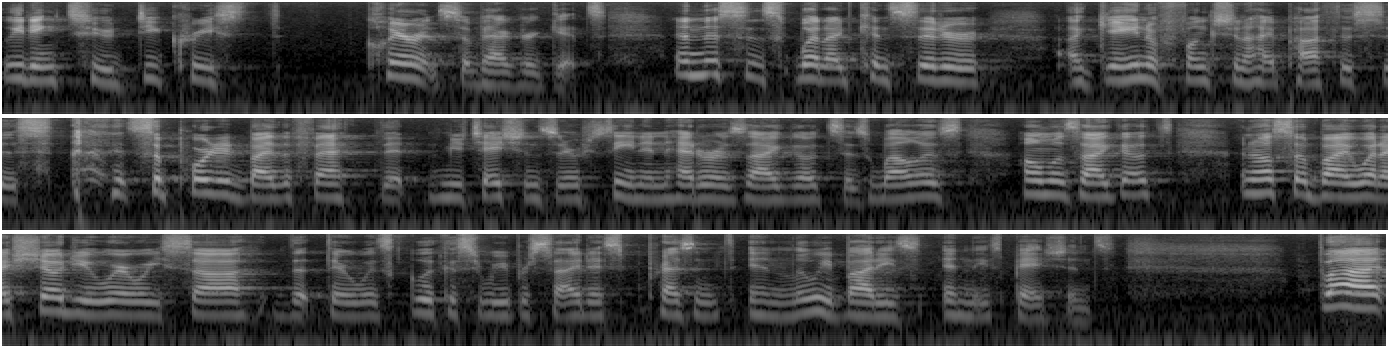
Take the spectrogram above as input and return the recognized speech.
leading to decreased clearance of aggregates. And this is what I'd consider a gain of function hypothesis supported by the fact that mutations are seen in heterozygotes as well as homozygotes, and also by what I showed you where we saw that there was glucocerebrosidase present in Lewy bodies in these patients. But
